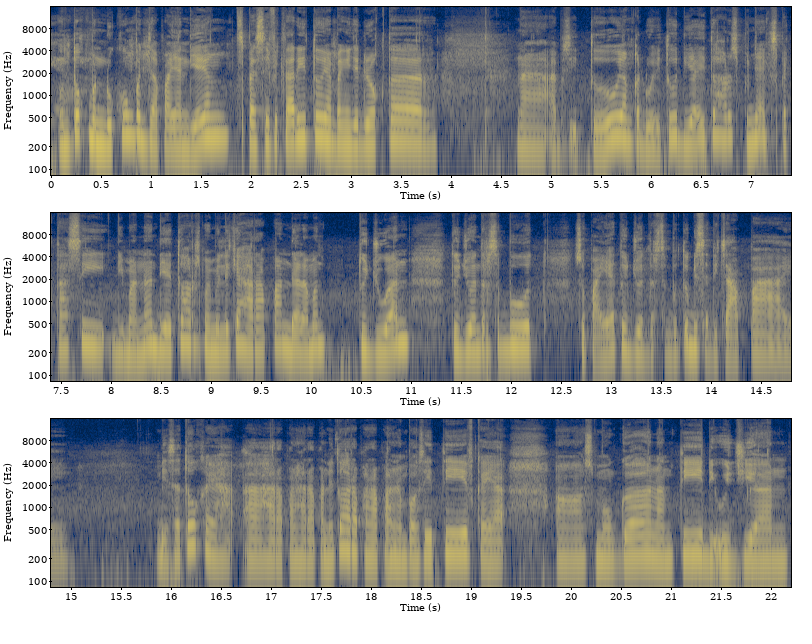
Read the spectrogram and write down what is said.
Yeah. untuk mendukung pencapaian dia yang spesifik tadi itu yang pengen jadi dokter. Nah abis itu yang kedua itu dia itu harus punya ekspektasi di mana dia itu harus memiliki harapan dalam tujuan tujuan tersebut. Supaya tujuan tersebut tuh bisa dicapai biasa tuh kayak uh, harapan-harapan itu harapan-harapan yang positif kayak uh, semoga nanti di ujian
